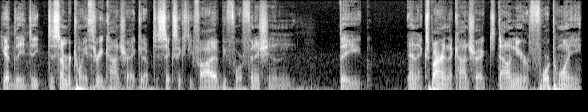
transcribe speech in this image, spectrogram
you had the de- December 23 contract get up to 665 before finishing the and expiring the contract down near 420.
